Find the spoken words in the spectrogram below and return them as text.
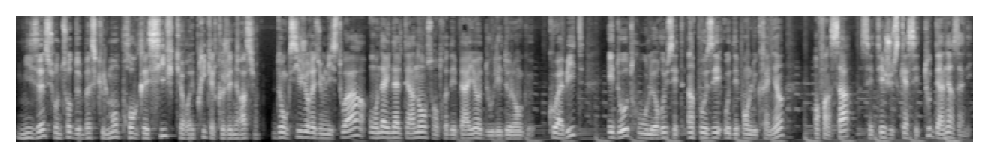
misait sur une sorte de basculement progressif qui aurait pris quelques générations. Donc si je résume l'histoire, on a une alternance entre des périodes où les deux langues cohabitent et d'autres où le russe est imposé aux dépens de l'ukrainien. Enfin ça, c'était jusqu'à ces toutes dernières années.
